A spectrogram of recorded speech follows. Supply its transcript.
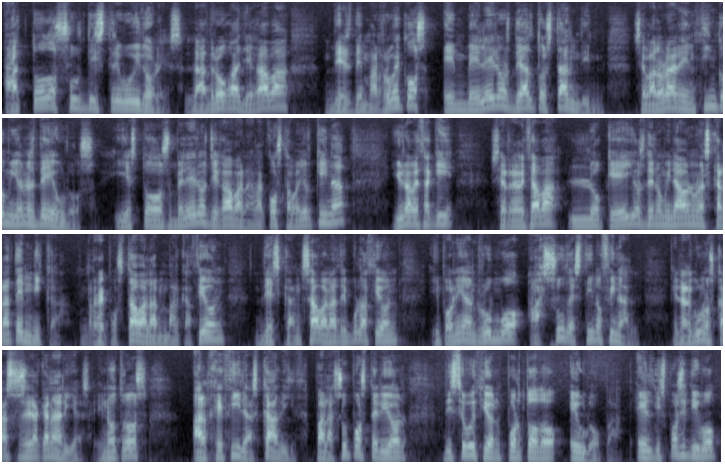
a todos sus distribuidores. La droga llegaba desde Marruecos en veleros de alto standing. Se valoran en 5 millones de euros y estos veleros llegaban a la costa mallorquina y una vez aquí se realizaba lo que ellos denominaban una escala técnica. Repostaba la embarcación, descansaba la tripulación y ponían rumbo a su destino final. En algunos casos era Canarias, en otros Algeciras, Cádiz, para su posterior distribución por toda Europa. El dispositivo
